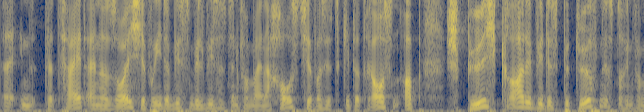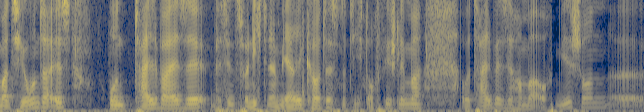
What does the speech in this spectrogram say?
äh, in der Zeit einer Seuche, wo jeder wissen will, wie ist es denn von meiner Haustür, was geht da draußen ab, spüre ich gerade, wie das Bedürfnis nach Information da ist. Und teilweise, wir sind zwar nicht in Amerika, das ist natürlich noch viel schlimmer, aber teilweise haben wir auch mir schon äh,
